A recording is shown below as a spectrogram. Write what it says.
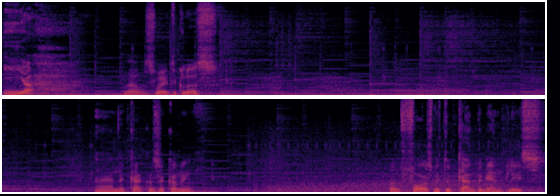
Yeah. That was way too close. And the cacos are coming. Don't force me to camp again, please.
